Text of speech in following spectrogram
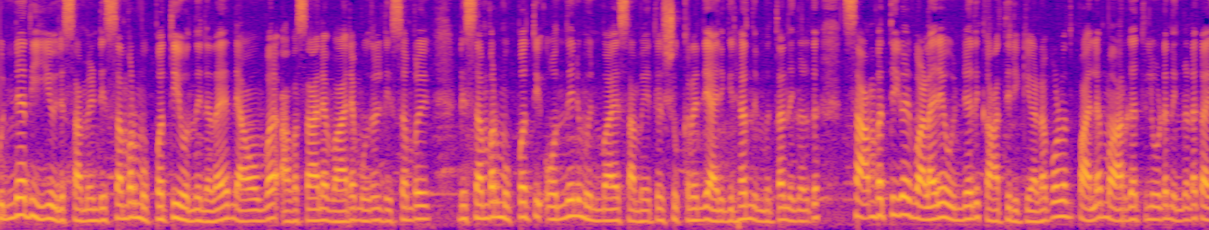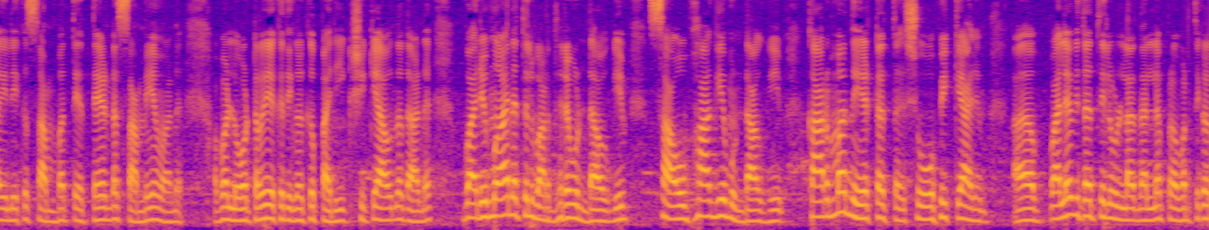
ഉന്നതി ഈ ഒരു സമയം ഡിസംബർ മുപ്പത്തി ഒന്നിന് അതായത് നവംബർ അവസാന വാരം മുതൽ ഡിസംബർ ഡിസംബർ മുപ്പത്തി ഒന്നിന് മുൻപായ സമയത്തിൽ ശുക്രന്റെ അനുഗ്രഹം നിമിത്തം നിങ്ങൾക്ക് സാമ്പത്തികമായി വളരെ ഉന്നതി കാത്തിരിക്കുകയാണ്. അപ്പോൾ അത് പല മാർഗത്തിലൂടെ നിങ്ങളുടെ കയ്യിലേക്ക് സമ്പത്ത് എത്തേണ്ട സമയമാണ്. അപ്പോൾ ലോട്ടറിയൊക്കെ നിങ്ങൾക്ക് പരീക്ഷിക്കാവുന്നതാണ്. വരുമാനത്തിൽ വർധനവുണ്ടാവുകയും സൗഭാഗ്യം ഉണ്ടാവുകയും കർമ്മ നേട്ടത്ത് ശോഭിക്കാനും പല വിധത്തിലുള്ള നല്ല പ്രവർത്തികൾ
